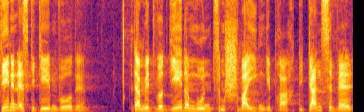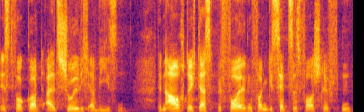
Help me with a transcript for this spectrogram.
denen es gegeben wurde. Damit wird jeder Mund zum Schweigen gebracht. Die ganze Welt ist vor Gott als schuldig erwiesen. Denn auch durch das Befolgen von Gesetzesvorschriften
